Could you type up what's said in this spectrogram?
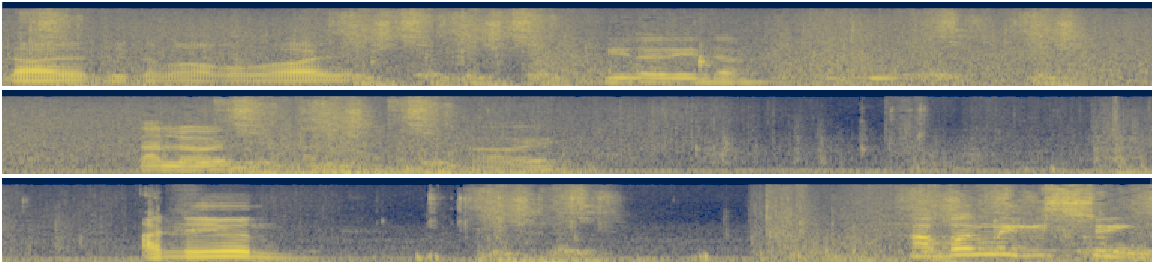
Dahil hindi na makakuha yun. Dito, dito. Talon. Okay. Ano yun? Habang nag-swing,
